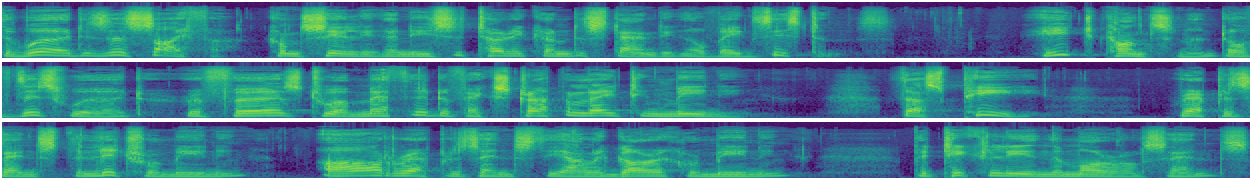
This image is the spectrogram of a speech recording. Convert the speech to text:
The word is a cipher concealing an esoteric understanding of existence. Each consonant of this word refers to a method of extrapolating meaning. Thus, P represents the literal meaning, R represents the allegorical meaning, particularly in the moral sense,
